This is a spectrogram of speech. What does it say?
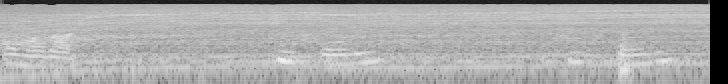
Oh my god. 240. 240. 240.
